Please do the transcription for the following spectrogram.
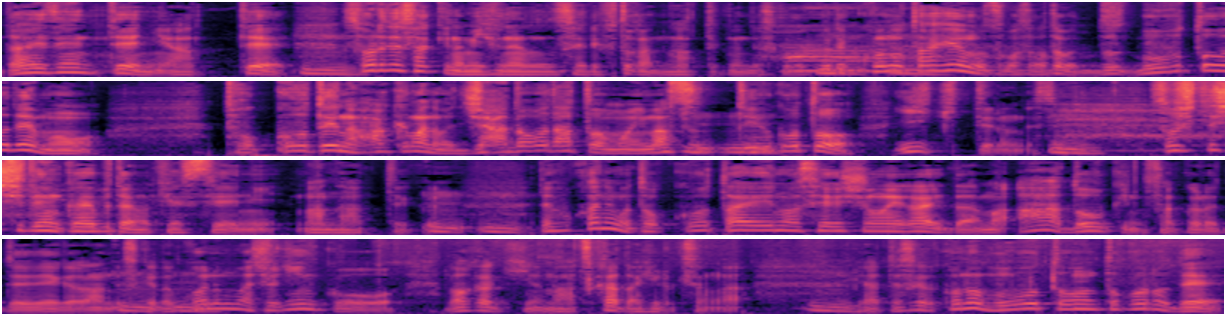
大前提にあって、それでさっきの三船のセリフとかになっていくんですけど、でこの太平洋の翼は多分冒頭でも、特攻というのはあくまでも邪道だと思いますっていうことを言い切ってるんですよ。うん。うん、そして自然界部隊の結成に、まあ、なっていく。うんうん、で、他にも特攻隊の青春を描いた、まあ、ああ、同期の桜という映画があるんですけど、うんうん、これも主人公を若き日の松方弘樹さんがやってるんですけど、この冒頭のところで、己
